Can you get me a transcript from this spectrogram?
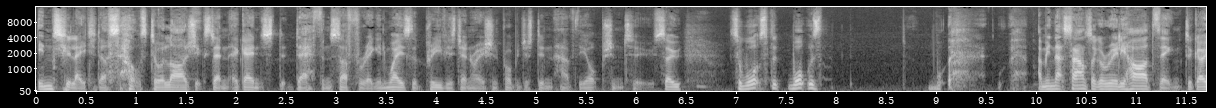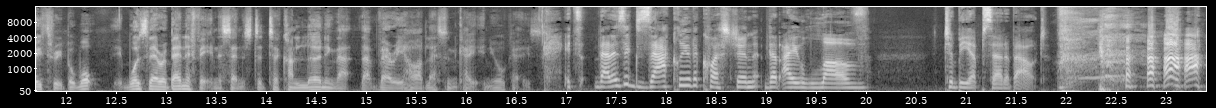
insulated ourselves to a large extent against death and suffering in ways that previous generations probably just didn't have the option to. So, so what's the what was? I mean, that sounds like a really hard thing to go through, but what was there a benefit in a sense to, to kind of learning that that very hard lesson, Kate, in your case? It's that is exactly the question that I love to be upset about.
